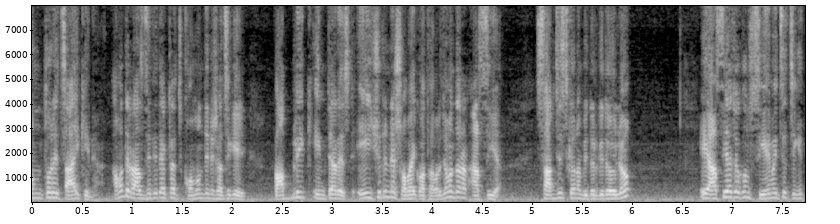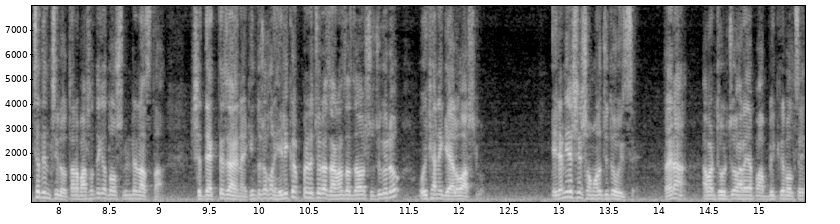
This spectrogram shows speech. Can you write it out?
অন্তরে চায় কিনা? আমাদের রাজনীতিতে একটা কমন জিনিস আছে কি? পাবলিক ইন্টারেস্ট এই ইস্যু নিয়ে সবাই কথা বলে। যেমন ধরেন আসিয়া। সার্জিস কেন বিতর্কিত হলো এই আসিয়া যখন সিএমএইচ চিকিৎসাধীন ছিল, তার বাসা থেকে দশ মিনিটের রাস্তা। সে দেখতে যায় না, কিন্তু যখন হেলিকপ্টারে চলে জানাজা যাওয়ার সুযোগ হলো, ওইখানে গেল, আসলো। এটা নিয়ে সে সমালোচিত হয়েছে, তাই না? আবার ধৈর্য হারায় পাবলিককে বলছে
